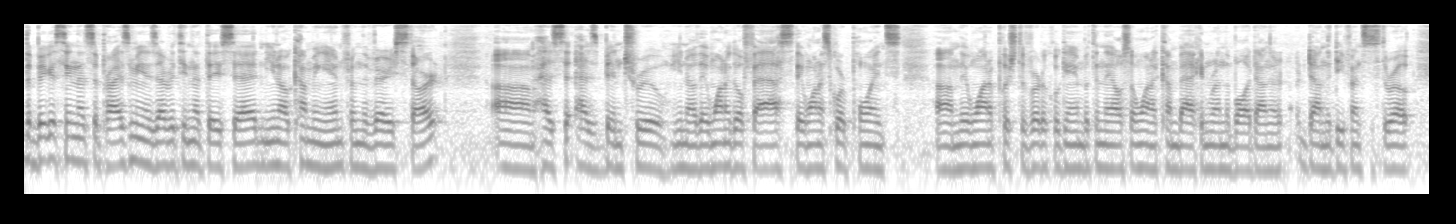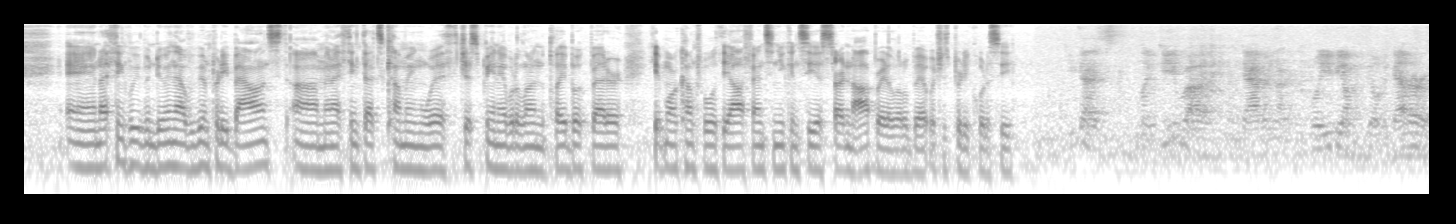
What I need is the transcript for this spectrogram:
the biggest thing that surprised me is everything that they said. You know, coming in from the very start um, has has been true. You know, they want to go fast, they want to score points, um, they want to push the vertical game, but then they also want to come back and run the ball down the down the defense's throat. And I think we've been doing that. We've been pretty balanced, um, and I think that's coming with just being able to learn the playbook better, get more comfortable with the offense, and you can see us starting to operate a little bit, which is pretty cool to see. You guys, like, do you uh, Gavin, uh, will you be on the field together? Are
